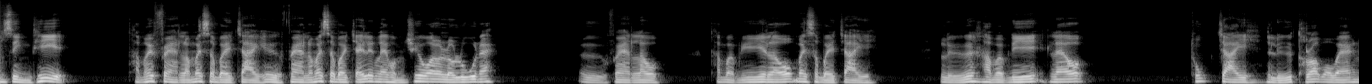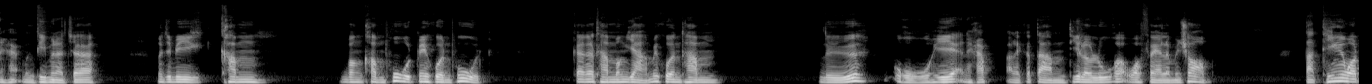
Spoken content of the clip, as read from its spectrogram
ำสิ่งที่ทำให้แฟนเราไม่สบายใจเออแฟนเราไม่สบายใจเรื่องอะไรผมเชื่อว่าเรารู้นะเออแฟนเราทำแบบนี้แล้วไม่สบายใจ หรือทำแบบนี้แล้วทุกข์ใจหรือทะเลาะเบาแวงนะฮะบางทีมันอาจจะมันจะมีคำบางคำพูดไม่ควรพูด การกระทำบางอย่างไม่ควรทำหรือโอ้โหเฮียนะครับ อะไรก็ตามที่เรารู้ว่าแฟนเราไม่ชอบ ตัดทิ้งให้หมด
